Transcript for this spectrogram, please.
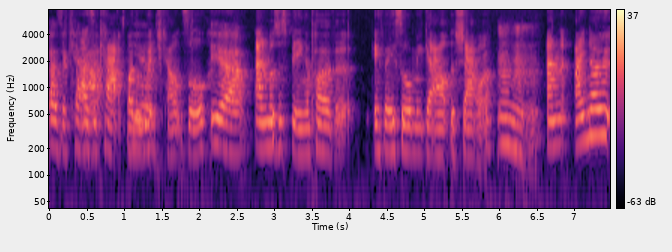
As a cat. as a cat by the Yeah. witch council Yeah. and was just being a pervert if they saw me get out the shower. Mm-hmm. And I know,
